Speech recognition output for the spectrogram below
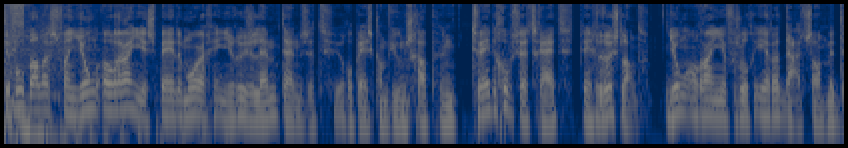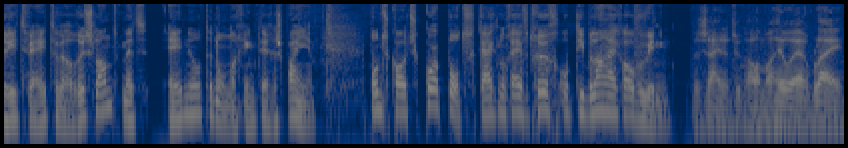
De voetballers van Jong Oranje spelen morgen in Jeruzalem... tijdens het Europees kampioenschap hun tweede groepswedstrijd tegen Rusland. Jong Oranje versloeg eerder Duitsland met 3-2... terwijl Rusland met 1-0 ten onder ging tegen Spanje. Bondscoach Korpot kijkt nog even terug op die belangrijke overwinning. We zijn natuurlijk allemaal heel erg blij.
